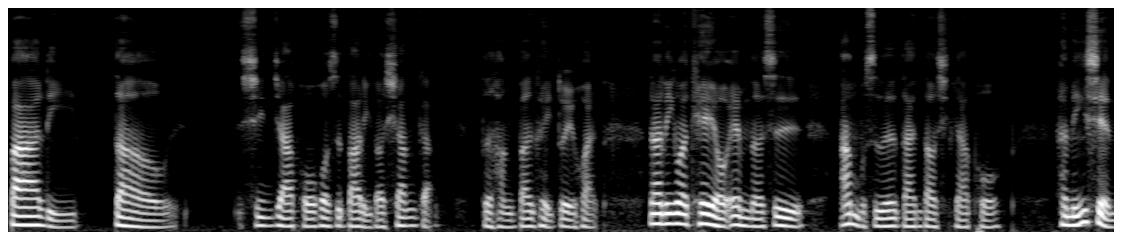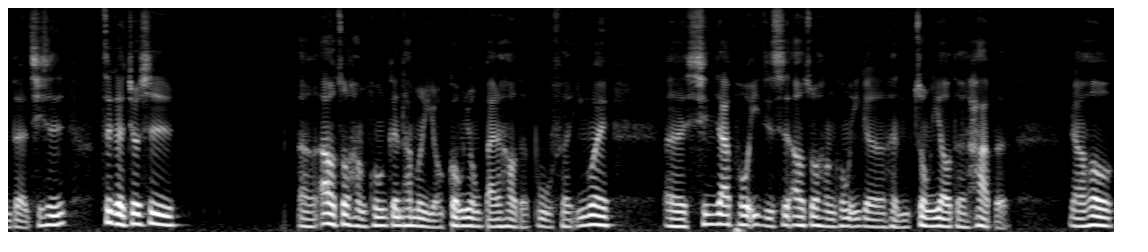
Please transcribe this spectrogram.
巴黎到新加坡或是巴黎到香港的航班可以兑换。那另外 KLM 呢，是阿姆斯特丹到新加坡。很明显的，其实这个就是呃澳洲航空跟他们有共用班号的部分，因为呃新加坡一直是澳洲航空一个很重要的 hub，然后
